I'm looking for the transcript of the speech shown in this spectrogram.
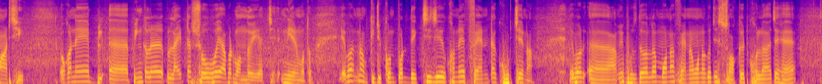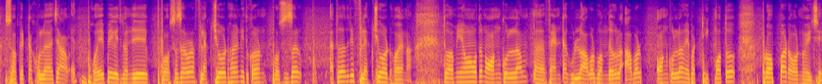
মারছি, ওখানে পিঙ্ক কালারের লাইটটা শো হয়ে আবার বন্ধ হয়ে যাচ্ছে, নিজের মতো। এবার না কিছুক্ষণ পর দেখছি যে ওখানে ফ্যানটা ঘুরছে না। এবার আমি বুঝতে পারলাম মনে ফ্যানে মনে করছি সকেট খোলা আছে হ্যাঁ সকেটটা খোলা আছে ভয়ে পেয়ে গেছিলাম যে প্রসেসার ওরা ফ্ল্যাকচুয়ার্ড হয়নি তো, কারণ প্রসেসর এত তাড়াতাড়ি ফ্ল্যাকচুয়ার্ড হয় না। তো আমি আমার মতন অন করলাম ফ্যানটা ঘুরলো, আবার বন্ধ হয়ে গেলো, আবার অন করলাম, এবার ঠিক মতো প্রপার অন হয়েছে।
